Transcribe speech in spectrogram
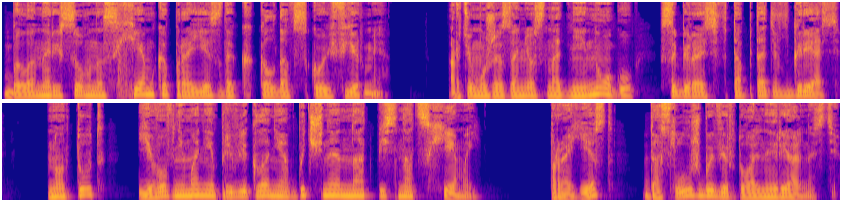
была нарисована схемка проезда к колдовской фирме. Артем уже занес над ней ногу, собираясь втоптать в грязь, но тут его внимание привлекла необычная надпись над схемой. «Проезд до службы виртуальной реальности».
